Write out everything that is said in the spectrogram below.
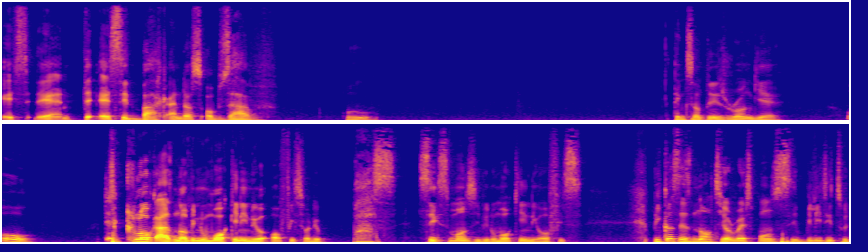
a sit um, back and just observe. Oh, think something is wrong here. Oh, this clock has not been working in your office for the past six months. You've been working in the office because it's not your responsibility to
